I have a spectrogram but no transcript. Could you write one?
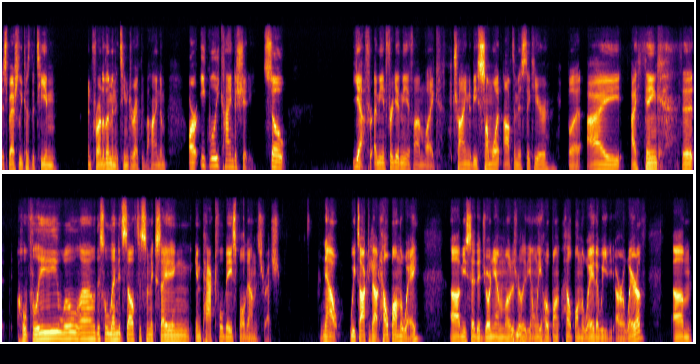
especially because the team in front of them and the team directly behind them are equally kind of shitty. So, yeah, for, I mean, forgive me if I'm like trying to be somewhat optimistic here, but I I think that hopefully will uh, this will lend itself to some exciting, impactful baseball down the stretch. Now we talked about help on the way. Um, you said that Jordan Yamamoto is mm-hmm. really the only hope on help on the way that we are aware of. Um,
